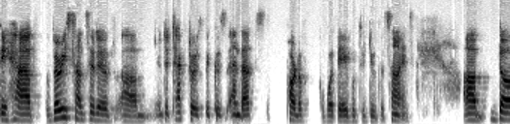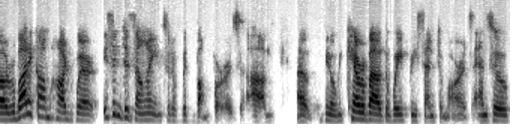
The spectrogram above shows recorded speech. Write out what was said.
they have very sensitive um, detectors because, and that's part of what they're able to do the science. Um, the robotic arm hardware isn't designed sort of with bumpers. Um, uh, you know, we care about the weight we send to Mars. And so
